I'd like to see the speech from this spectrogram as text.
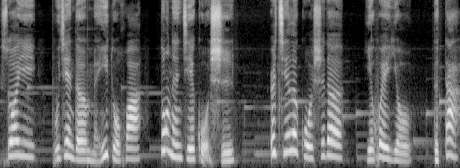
所以，不见得每一朵花都能结果实，而结了果实的，也会有的大，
